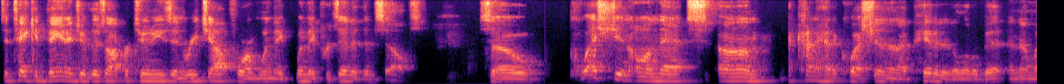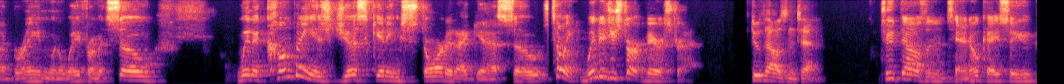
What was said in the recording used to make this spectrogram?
to take advantage of those opportunities and reach out for them when they when they presented themselves. So, question on that. Um, I kind of had a question, and I pivoted a little bit, and now my brain went away from it. So when a company is just getting started, I guess. So tell me, when did you start Veristrat? 2010. 2010. Okay, so you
